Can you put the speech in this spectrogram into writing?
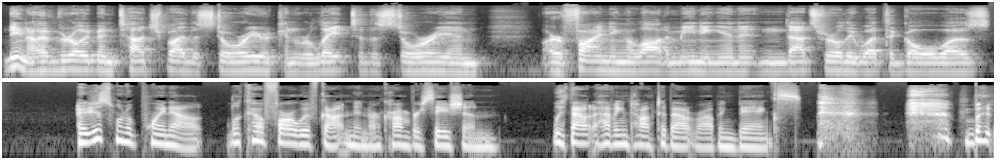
you know, have really been touched by the story or can relate to the story and are finding a lot of meaning in it. And that's really what the goal was. I just want to point out look how far we've gotten in our conversation without having talked about robbing banks. but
